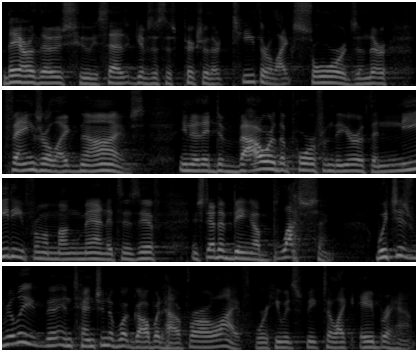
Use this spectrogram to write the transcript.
They are those who, he says, gives us this picture. Their teeth are like swords and their fangs are like knives. You know, they devour the poor from the earth, the needy from among men. It's as if instead of being a blessing, which is really the intention of what God would have for our life, where he would speak to like Abraham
